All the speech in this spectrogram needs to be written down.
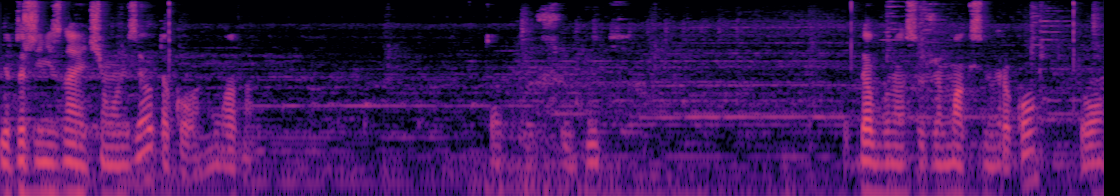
Я даже не знаю чем он взял такого ну ладно. Так может быть когда бы у нас уже максимум игроков то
